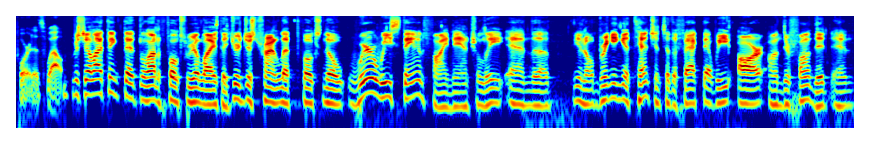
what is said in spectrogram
for it as well. Michelle, I think that a lot of folks realize that you're just trying to let folks know where we stand financially and, uh, you know, bringing attention to the fact that we are underfunded and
